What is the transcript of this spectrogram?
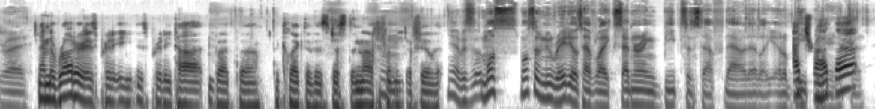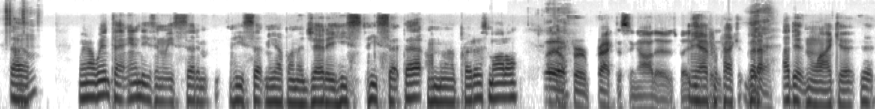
Right. And the rudder is pretty is pretty taut, but the the collective is just enough for me to feel it. Yeah, because most most of the new radios have like centering beeps and stuff now that like it'll. Beep I when tried that. Uh, Mhm. When I went to Andy's and we set him, he set me up on the Jeti. He he set that on the Protos model. Well, Okay. for practicing autos, basically. Yeah, for practice, but Yeah. I, I didn't like it. it.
